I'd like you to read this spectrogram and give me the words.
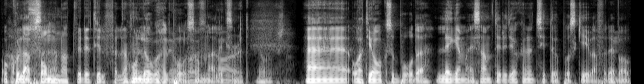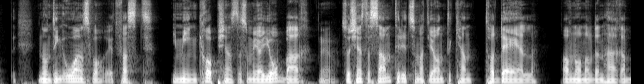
Har hon kollapsa. somnat vid det tillfället? Hon låg och höll på att somna, liksom. Eh, och att jag också borde lägga mig samtidigt. Jag kunde inte sitta upp och skriva för det var någonting oansvarigt. Fast i min kropp känns det som att jag jobbar, Ja. så känns det samtidigt som att jag inte kan ta del av någon av den här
